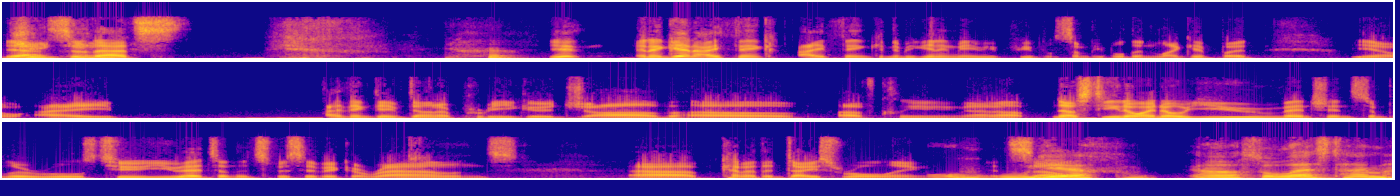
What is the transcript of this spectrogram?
Yeah. So that's Yeah. And again, I think I think in the beginning maybe people some people didn't like it, but you know, I I think they've done a pretty good job of of cleaning that up. Now, Stino, I know you mentioned simpler rules too. You had something specific around uh, kind of the dice rolling itself. Yeah. Uh, so last time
